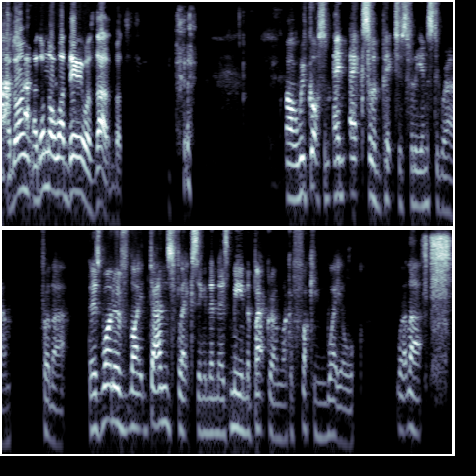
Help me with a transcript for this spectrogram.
I don't I don't know what day was that, but oh, we've got some en- excellent pictures for the Instagram for that. There's one of like Dan's flexing, and then there's me in the background like a fucking whale, like that.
